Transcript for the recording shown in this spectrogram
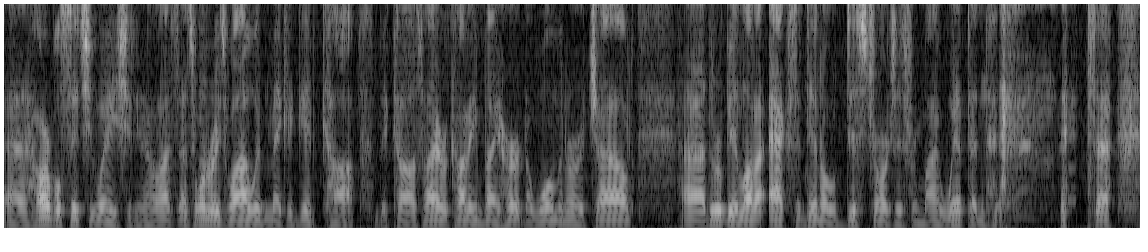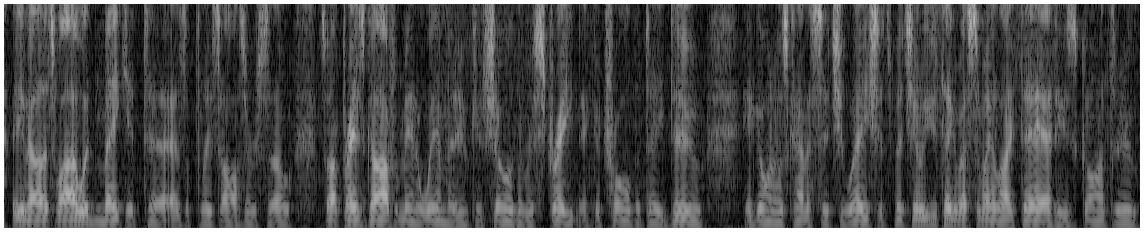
uh, horrible situation. You know, that's, that's one reason why I wouldn't make a good cop because if I ever caught anybody hurting a woman or a child, uh, there would be a lot of accidental discharges from my weapon. that, uh, you know, that's why I wouldn't make it uh, as a police officer. So, so I praise God for men and women who can show the restraint and control that they do and go in those kind of situations. But you know, you think about somebody like that who's gone through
